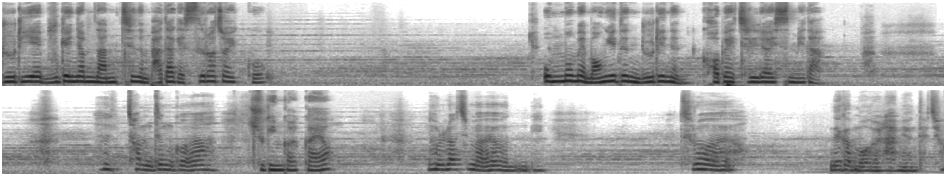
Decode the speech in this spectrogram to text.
루리의 무개념 남친은 바닥에 쓰러져 있고 온몸에 멍이 든 루리는 겁에 질려 있습니다. 잠든 거야. 죽인 걸까요? 놀라지 마요, 언니. 들어와요. 내가 뭘 하면 되죠?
